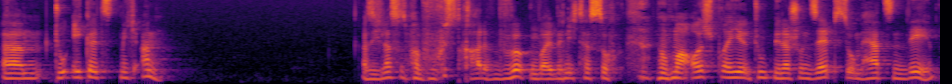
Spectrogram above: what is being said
ähm, du ekelst mich an. Also ich lasse es mal bewusst gerade wirken, weil wenn ich das so nochmal ausspreche, tut mir das schon selbst so im Herzen weh.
